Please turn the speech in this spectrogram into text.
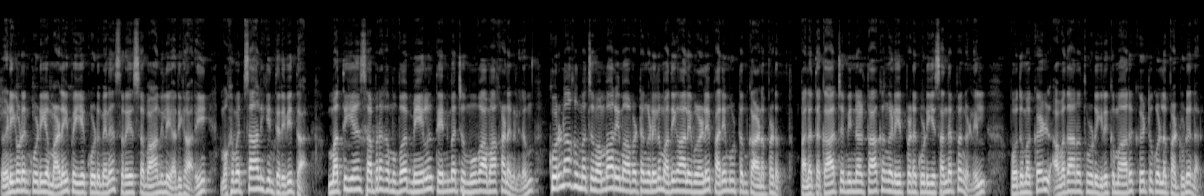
இடியுடன் கூடிய மழை பெய்யக்கூடும் என சிரேஷ்ட வானிலை அதிகாரி முகமது சாலிகின் தெரிவித்தார். மத்திய சபரகமுவ மேல் தென் மற்றும் மூவா மாகாணங்களிலும் குருநாகல் மற்றும் அம்பாறை மாவட்டங்களிலும் அதிகாலை வேளை பனிமூட்டம் காணப்படும். பலத்த காற்று மின்னல் தாக்கங்கள் ஏற்படக்கூடிய சந்தர்ப்பங்களில் பொதுமக்கள் அவதானத்தோடு இருக்குமாறு கேட்டுக்கொள்ளப்பட்டுள்ளனர்.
